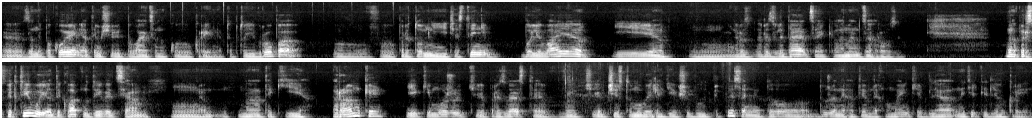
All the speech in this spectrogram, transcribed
е, занепокоєння тим, що відбувається навколо України. Тобто Європа в притомній частині боліває і розглядає це як елемент загрози. На перспективу і адекватно дивиться на такі рамки, які можуть призвести в, чистому вигляді, якщо будуть підписані, до дуже негативних моментів для не тільки для України.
